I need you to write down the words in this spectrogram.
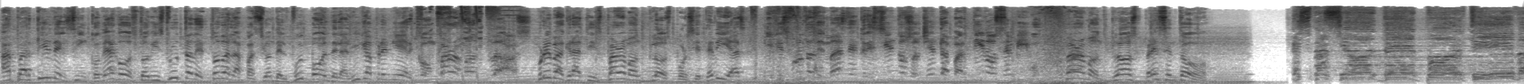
A partir del 5 de agosto disfruta de toda la pasión del fútbol de la Liga Premier con Paramount Plus. Prueba gratis Paramount Plus por 7 días y disfruta de más de 380 partidos en vivo. Paramount Plus presentó Espacio Deportivo.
